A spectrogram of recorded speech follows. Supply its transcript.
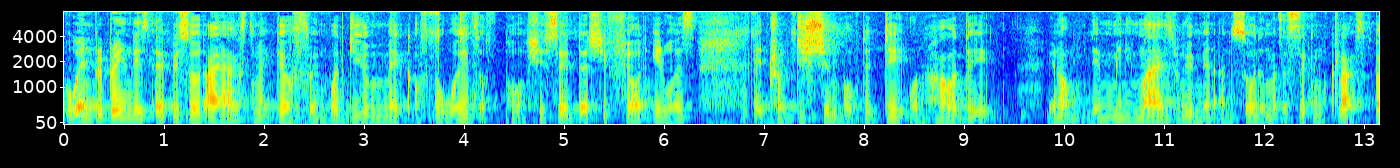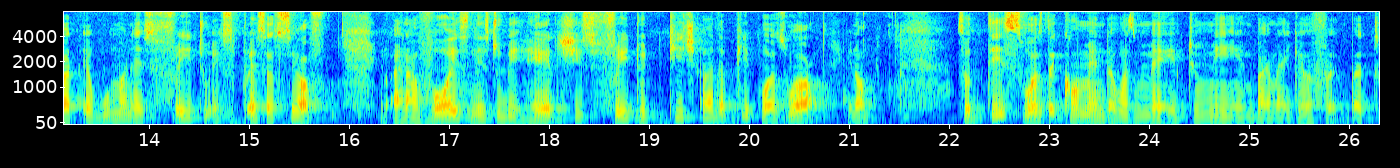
when preparing this episode, I asked my girlfriend, What do you make of the words of Paul? She said that she felt it was a tradition of the day on how they, you know, they minimized women and saw them as a second class. But a woman is free to express herself, you know, and her voice needs to be heard. She's free to teach other people as well, you know. So, this was the comment that was made to me by my girlfriend. But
